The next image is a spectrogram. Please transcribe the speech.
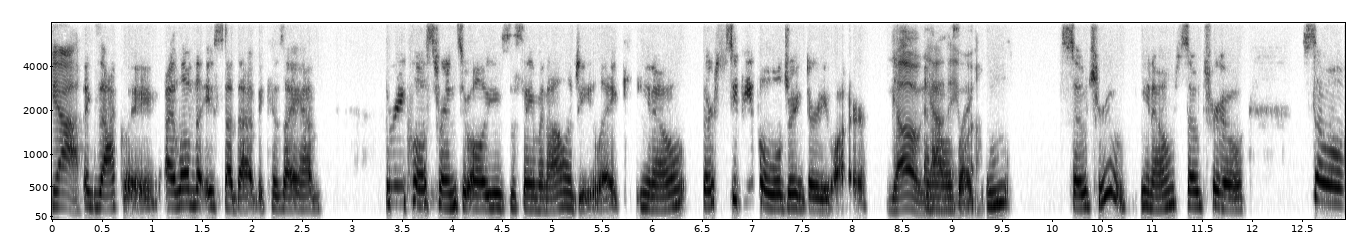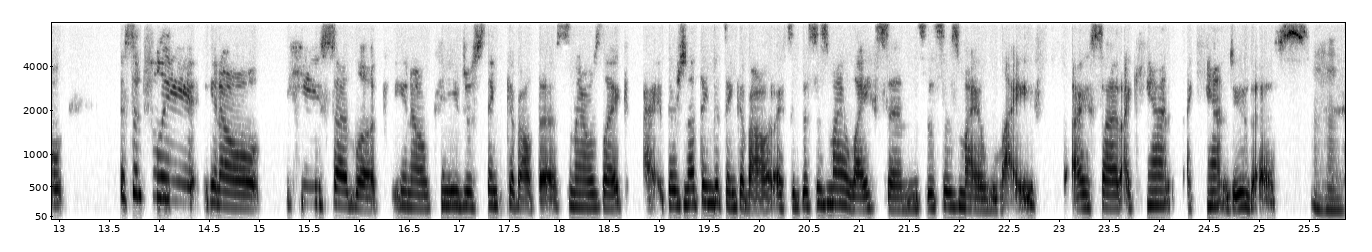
Yeah. Exactly. I love that you said that because I have three close friends who all use the same analogy. Like, you know, thirsty people will drink dirty water. Oh, and yeah. I was like, mm, so true, you know, so true. So essentially, you know, he said, look, you know, can you just think about this? And I was like, I, there's nothing to think about. I said, this is my license. This is my life. I said, I can't, I can't do this. Mhm.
